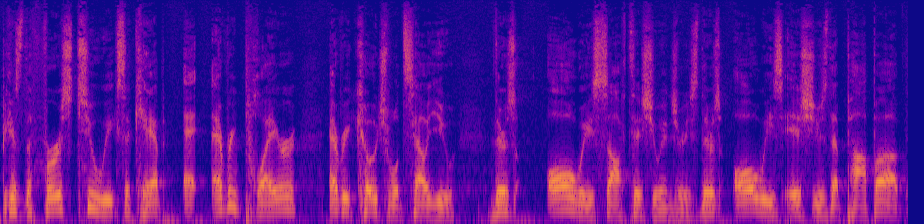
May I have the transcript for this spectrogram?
because the first two weeks of camp, every player, every coach will tell you there's always soft tissue injuries. There's always issues that pop up.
